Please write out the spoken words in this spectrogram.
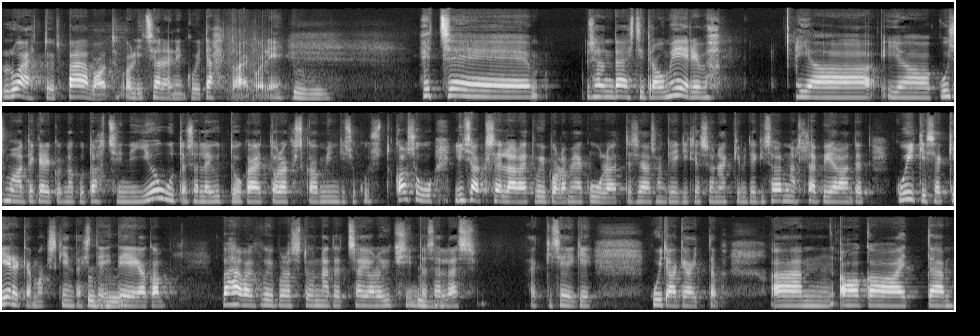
loetud päevad olid selleni, kui tähtaeg oli mm. -hmm. et see, see on täiesti traumeeriv ja, ja kus ma tegelikult nagu tahtsin jõuda selle jutuga, et oleks ka mingisugust kasu lisaks sellele, et võib-olla meie kuulajate seas on keegi, kes on äkki midagi sarnast läbi elanud, et kuigi see kergemaks kindlasti mm -hmm. ei mhm. tee, aga vähemalt võib-olla sa tunned, et sa ei ole üksinda mm -hmm. selles äkki seegi kuidagi aitab ähm,. aga et äh,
